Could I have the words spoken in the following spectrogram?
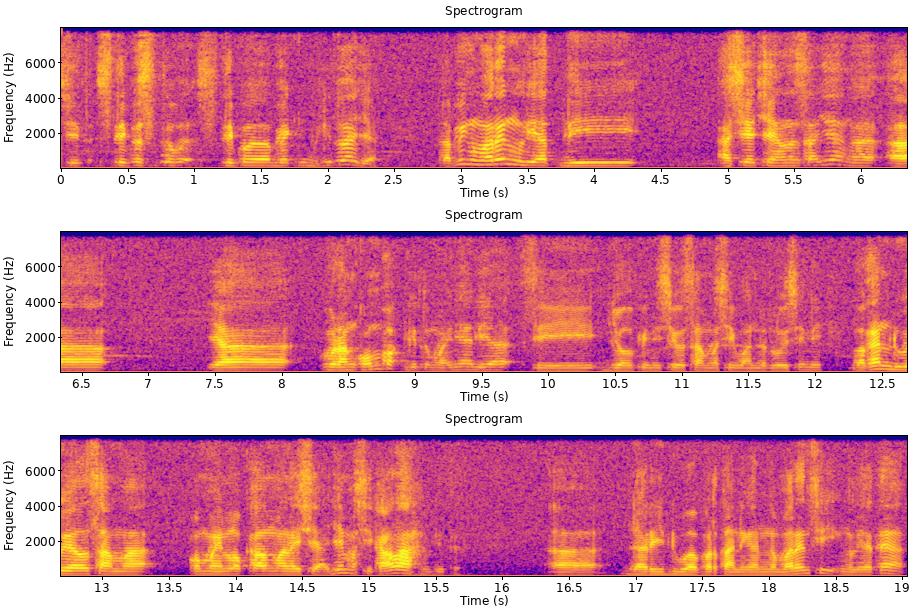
si tipe tipe back begitu aja tapi kemarin melihat di Asia Challenge saja nggak eh, ya kurang kompak gitu mainnya dia si Joel Vinicius sama si Wander Luis ini. Bahkan duel sama pemain lokal Malaysia aja masih kalah gitu. Eh, dari dua pertandingan kemarin sih ngelihatnya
